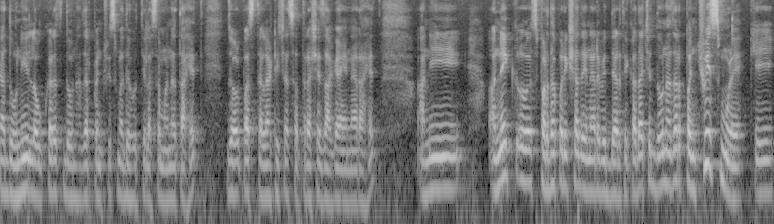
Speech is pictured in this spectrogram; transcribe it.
या दोन्ही लवकरच दोन हजार पंचवीसमध्ये होतील असं म्हणत आहेत. जवळपास तलाठीच्या सतराशे जागा येणार आहेत. आणि अनेक स्पर्धा परीक्षा देणारे विद्यार्थी कदाचित दोन हजार पंचवीसमुळे की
